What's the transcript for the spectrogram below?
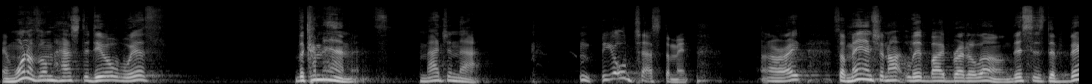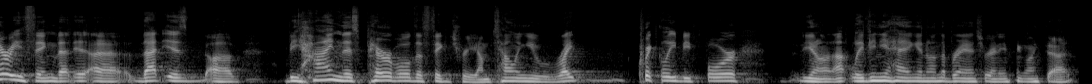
And one of them has to deal with the commandments. Imagine that. the Old Testament. All right? So man shall not live by bread alone. This is the very thing that, uh, that is uh, behind this parable of the fig tree. I'm telling you right quickly before, you know, not leaving you hanging on the branch or anything like that,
